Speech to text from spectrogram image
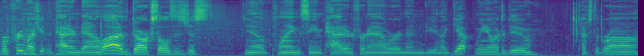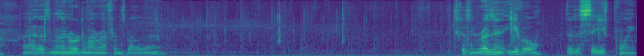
we're pretty much getting the pattern down. A lot of the Dark Souls is just, you know, playing the same pattern for an hour and then being like, "Yep, we know what to do." Touch the bra. Uh, that's another Northernlion reference, by the way. It's because in Resident Evil, there's a save point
